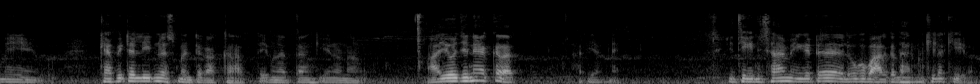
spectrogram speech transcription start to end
මේ කැපිටල් ඉන්වෙස්ට්මන්ට් එකක් කරත් එහෙම නැත්නම් කියනවා නම් ආයෝජනයක් කරත් හරියන්නේ නැහැ. ඒක නිසා මේකට ලෝකපාලක ධර්ම කියලා කියනවා.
